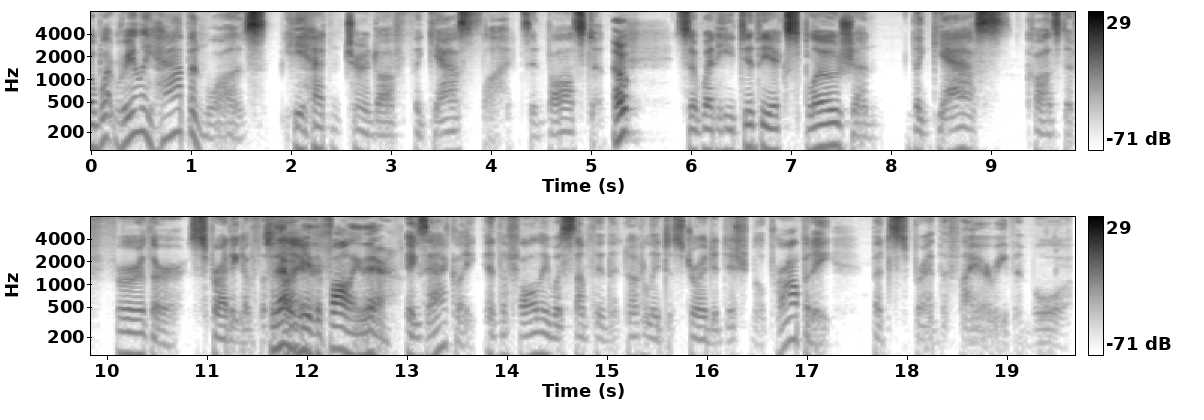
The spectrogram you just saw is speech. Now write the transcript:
But what really happened was he hadn't turned off the gas lines in Boston. Oh. So when he did the explosion, the gas caused a further spreading of the So fire. that would be the folly there. Exactly. And the folly was something that not only destroyed additional property, but spread the fire even more.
